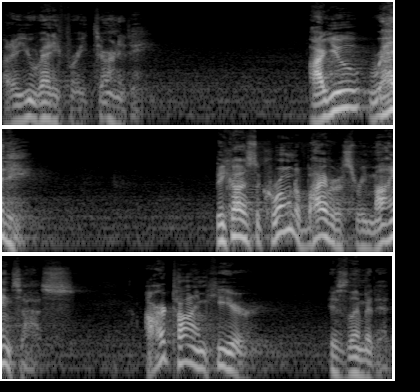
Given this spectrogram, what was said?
but are you ready for eternity? Are you ready? Because the coronavirus reminds us our time here is limited.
